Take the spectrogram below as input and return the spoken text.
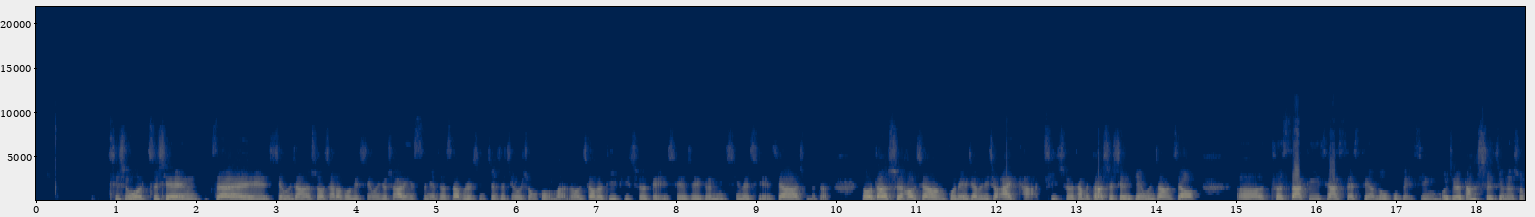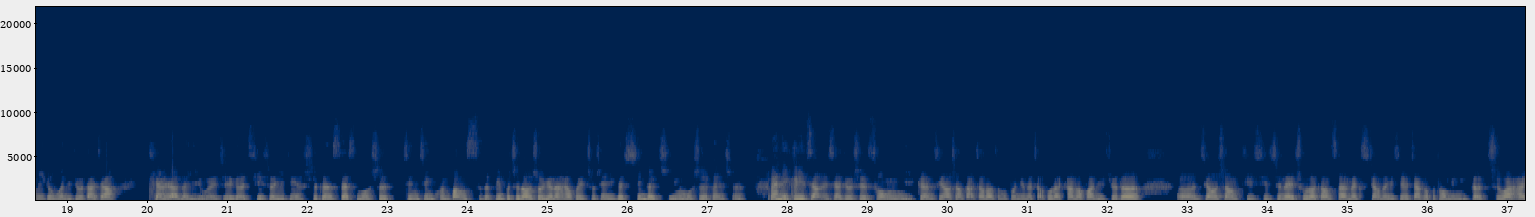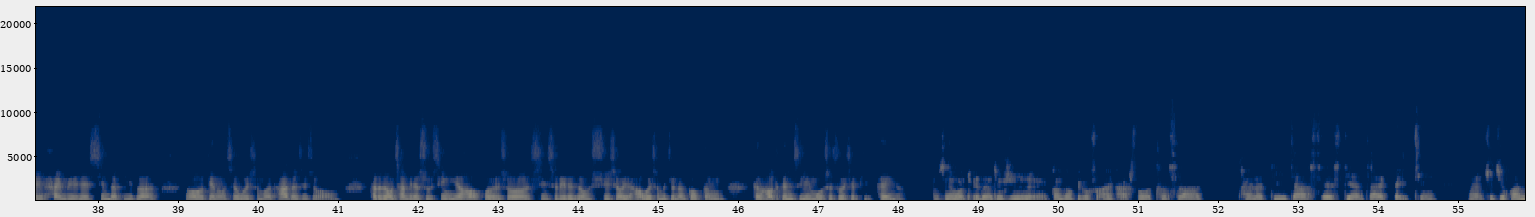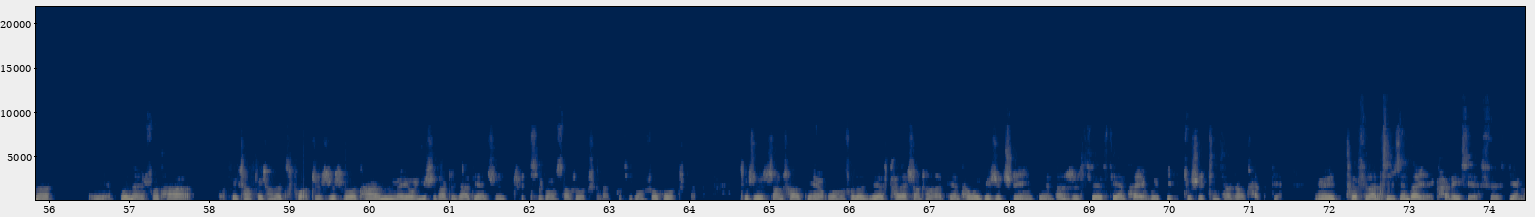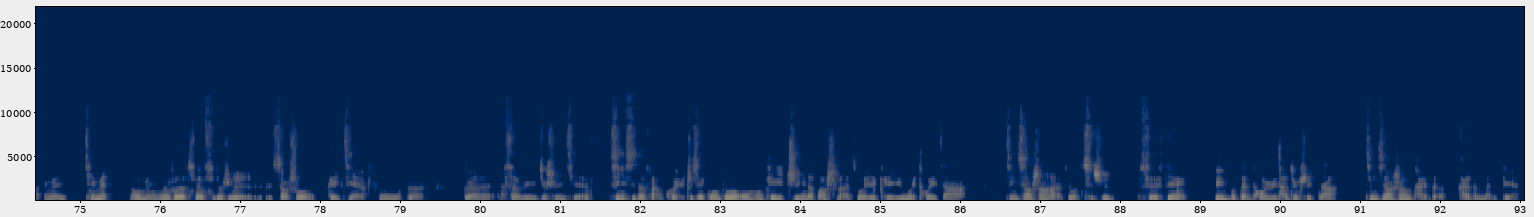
其实我之前在写文章的时候查到过一个新闻，就是二零一四年特斯拉不是正式进入中国嘛，然后交了第一批车给一些这个明星的企业家啊什么的，然后当时好像国内有家媒体叫爱卡汽车，他们当时写了一篇文章叫。呃，特斯拉第一家 4S 店落户北京，我觉得当时就能说明一个问题，就是大家天然的以为这个汽车一定是跟 4S 模式紧紧捆绑死的，并不知道说原来还会出现一个新的直营模式的诞生。那你可以讲一下，就是从你跟经销商打交道这么多年的角度来看的话，你觉得呃，经销商体系之内，除了刚才 Max 讲的一些价格不透明的之外，还还有没有一些新的弊端？然后电动车为什么它的这种？它的这种产品的属性也好，或者说新势力的这种需求也好，为什么就能够更更好的跟直营模式做一些匹配呢？首先，我觉得就是刚刚比如说艾卡说特斯拉开了第一家 4S 店在北京，哎，这句话呢也不能说它非常非常的错，只是说他没有意识到这家店是只提供销售职能，不提供售后职能。就是商超店，我们说的这些开在商场的店，它未必是直营店；但是 4S 店，它也未必就是经销商开的店。因为特斯拉其实现在也开了一些 4S 店嘛。因为前面那我们因为说的 CS 就是销售配件、服务跟跟 service，就是一些信息的反馈。这些工作我们可以直营的方式来做，也可以委托一家经销商来做。其实 4S 店并不等同于它就是一家经销商开的开的门店。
